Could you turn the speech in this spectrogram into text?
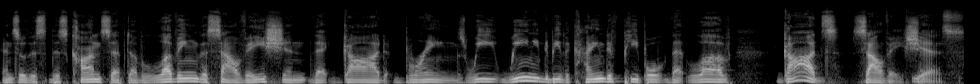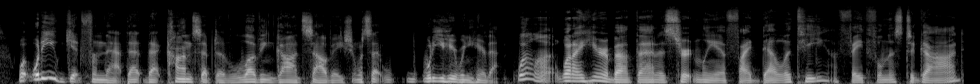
And so this this concept of loving the salvation that God brings, we we need to be the kind of people that love God's salvation. Yes. What what do you get from that that that concept of loving God's salvation? What's that? What do you hear when you hear that? Well, uh, what I hear about that is certainly a fidelity, a faithfulness to God,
